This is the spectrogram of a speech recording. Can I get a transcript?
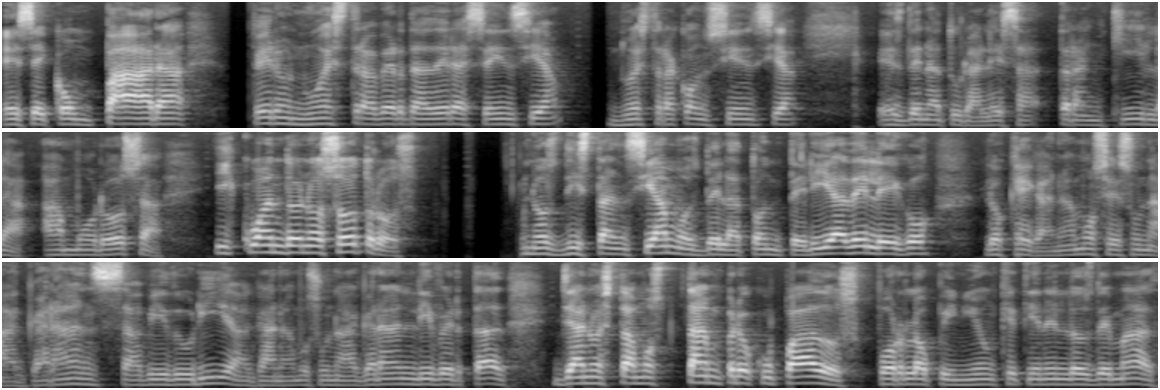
eh, se compara, pero nuestra verdadera esencia, nuestra conciencia, es de naturaleza tranquila, amorosa. Y cuando nosotros nos distanciamos de la tontería del ego, lo que ganamos es una gran sabiduría, ganamos una gran libertad. Ya no estamos tan preocupados por la opinión que tienen los demás,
